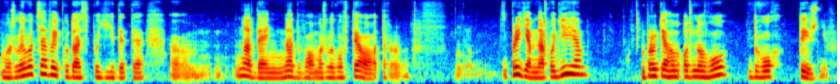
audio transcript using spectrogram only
Можливо, це ви кудись поїдете ем, на день, на два, можливо, в театр. Приємна подія протягом одного-двох тижнів.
